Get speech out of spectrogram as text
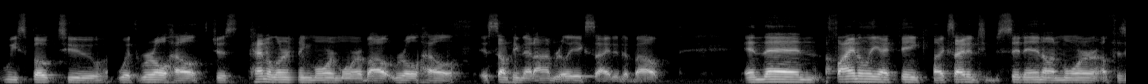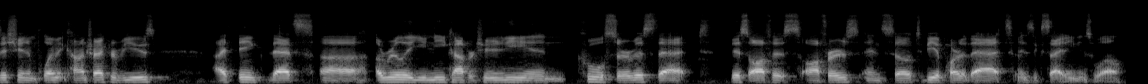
we spoke to with rural health, just kind of learning more and more about rural health is something that I'm really excited about. And then finally, I think excited to sit in on more physician employment contract reviews. I think that's uh, a really unique opportunity and cool service that this office offers. And so to be a part of that is exciting as well.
